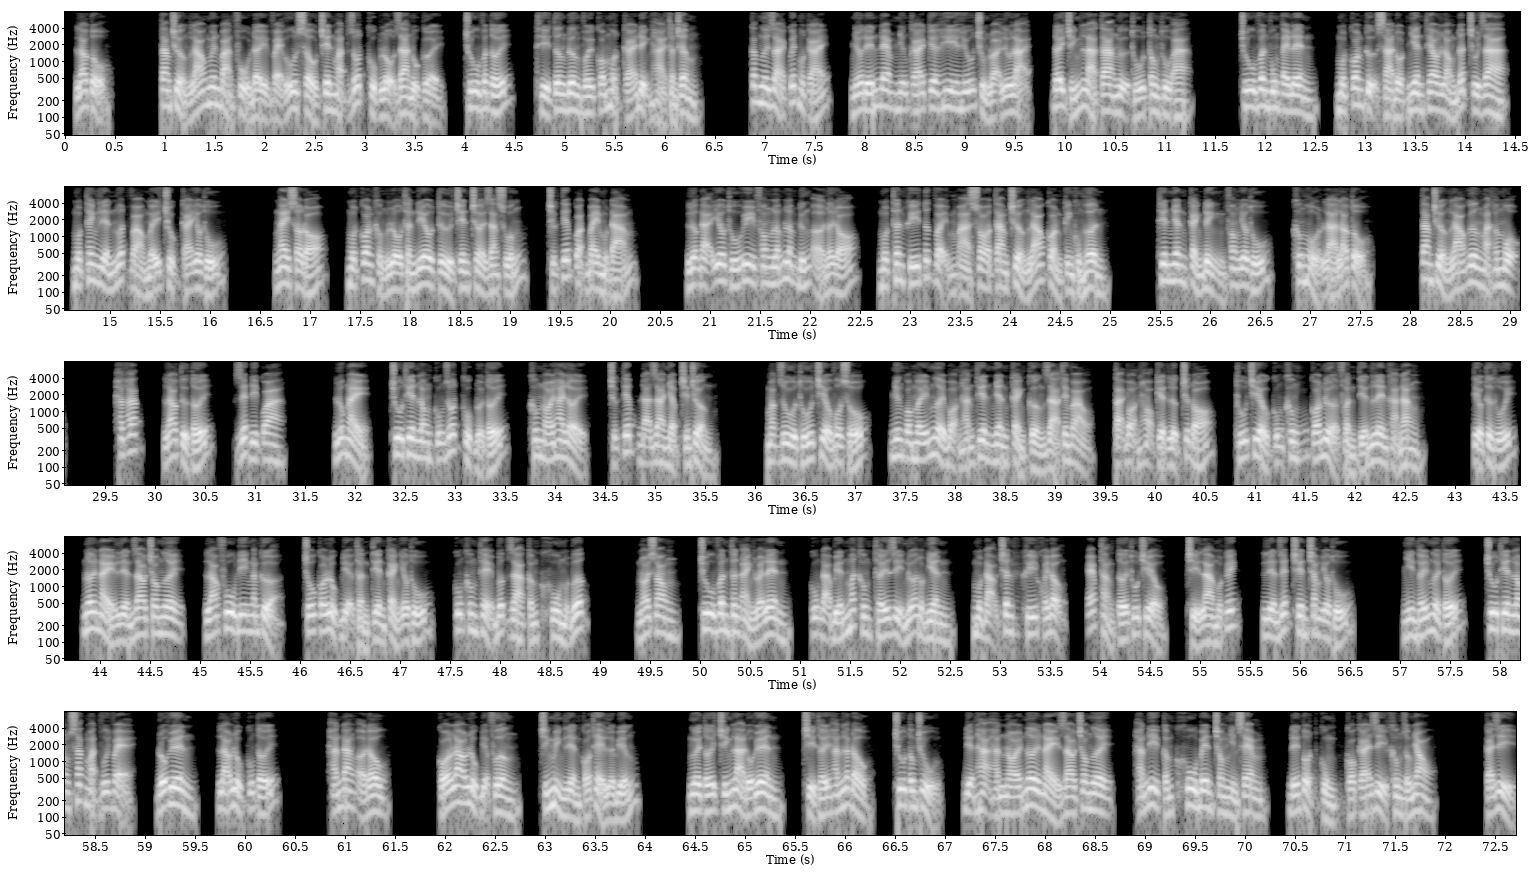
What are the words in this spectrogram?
Lao tổ. Tam trưởng lão nguyên bản phủ đầy vẻ u sầu trên mặt rốt cục lộ ra nụ cười, chu vân tới, thì tương đương với có một cái định hải thần trâm các ngươi giải quyết một cái, nhớ đến đem những cái kia hy hữu chủng loại lưu lại, đây chính là ta ngự thú tông thu a. Chu vân vung tay lên, một con cự xà đột nhiên theo lòng đất chui ra, một thanh liền nuốt vào mấy chục cái yêu thú. Ngay sau đó một con khổng lồ thần điêu từ trên trời giáng xuống, trực tiếp quạt bay một đám. Lượng đại yêu thú uy phong lấm lấm đứng ở nơi đó, một thân khí tức vậy mà so tam trưởng lão còn kinh khủng hơn. Thiên nhân cảnh đỉnh phong yêu thú, không hổ là lão tổ. Tam trưởng lão gương mặt hâm mộ. Hắc hắc, lão tử tới, giết đi qua. Lúc này, chu thiên long cũng rốt cục đổi tới, không nói hai lời, trực tiếp đã gia nhập chiến trường. Mặc dù thú triều vô số, nhưng có mấy người bọn hắn thiên nhân cảnh cường giả thêm vào, tại bọn họ kiệt lực trước đó, thú triều cũng không có nửa phần tiến lên khả năng. Tiểu t ử nơi này liền giao cho ngươi, lão phu đi ngăn cửa chỗ có lục địa thần tiên cảnh yêu thú, cũng không thể bước ra cấm khu một bước. Nói xong, chu vân thân ảnh l lên, cũng đã biến mất không thấy gì nữa đột nhiên, một đạo chân khí khuấy động, ép thẳng tới thú triều, chỉ là một kích, liền giết trên trăm yêu thú. Nhìn thấy người tới, chu thiên long sắc mặt vui vẻ, đỗ uyên, lão lục cũng tới. Hắn đang ở đâu? Có lao lục địa phương, chính mình liền có thể lười biếng. Người tới chính là đỗ uyên, chỉ thấy hắn lắc đầu, chu tông chủ, điện hạ hắn nói nơi này giao cho ngươi, hắn đi cấm khu bên trong nhìn xem, đến tột cùng có cái gì không giống nhau. Cái gì?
